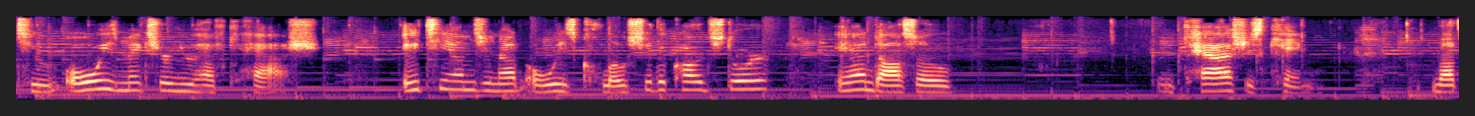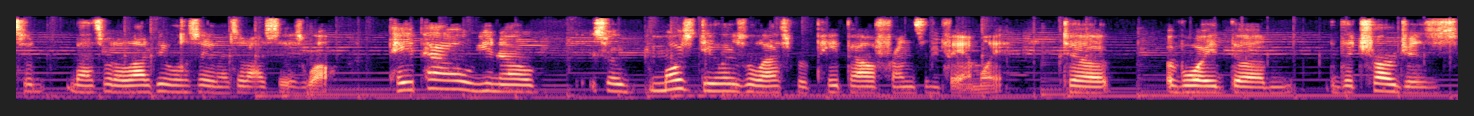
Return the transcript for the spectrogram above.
to always make sure you have cash. ATMs are not always close to the card store, and also cash is king. That's what that's what a lot of people say, and that's what I say as well. PayPal, you know, so most dealers will ask for PayPal friends and family to avoid the the charges,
